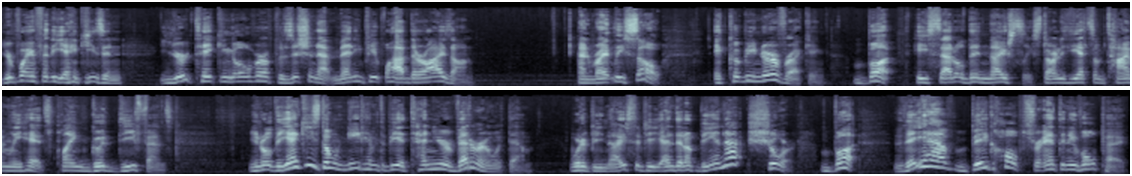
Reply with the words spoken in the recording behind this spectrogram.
you're playing for the Yankees and you're taking over a position that many people have their eyes on. And rightly so. It could be nerve-wracking, but he settled in nicely, starting to get some timely hits, playing good defense. You know, the Yankees don't need him to be a 10-year veteran with them. Would it be nice if he ended up being that? Sure. But they have big hopes for Anthony Volpe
